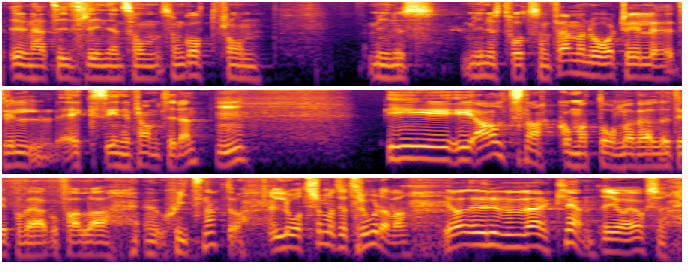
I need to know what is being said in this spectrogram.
Mm. i den här tidslinjen som, som gått från minus, minus 2500 år till, till X in i framtiden. Mm. Är, är allt snack om att dollarväldet är på väg att falla eh, skitsnack då? Det låter som att jag tror det, va? Ja, verkligen. Det gör jag också.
